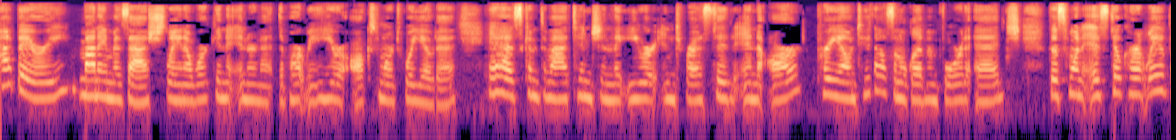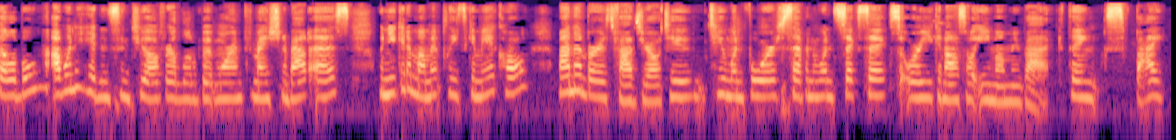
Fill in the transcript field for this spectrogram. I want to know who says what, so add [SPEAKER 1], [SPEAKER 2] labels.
[SPEAKER 1] Hi Barry, my name is Ashley and I work in the internet department here at Oxmoor Toyota. It has come to my attention that you are interested in our pre-owned 2011 Ford Edge. This one is still currently available. I went ahead and sent you over a little bit more information about us. When you get a moment, please give me a call. My number is 502-214-7166 or you can also email me back. Thanks. Bye.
